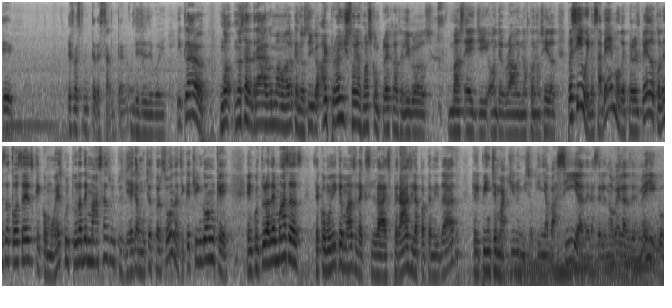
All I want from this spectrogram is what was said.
Eh, es bastante interesante, ¿no? Dices, güey. Y claro, no, no saldrá algún mamador que nos diga, ay, pero hay historias más complejas en libros más edgy, underground y no conocidos. Pues sí, güey, lo sabemos, güey, pero el pedo con esta cosa es que como es cultura de masas, güey, pues llega a muchas personas. Y qué chingón que en cultura de masas se comunique más la, la esperanza y la paternidad que el pinche machismo y misoginia vacía de las telenovelas de México.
